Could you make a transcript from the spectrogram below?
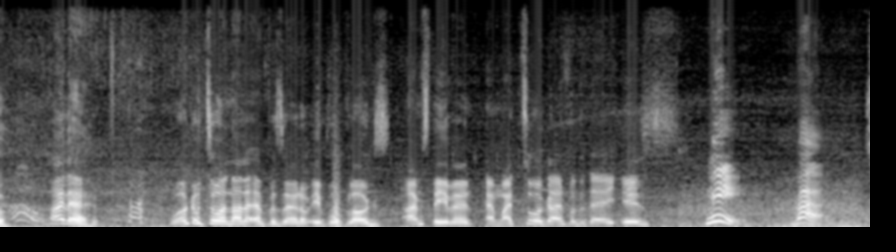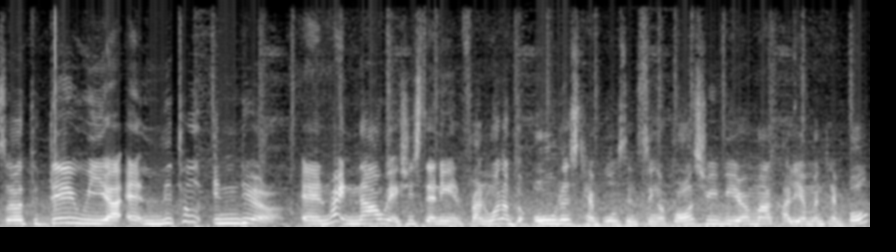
Oh, hi there. Welcome to another episode of April Vlogs. I'm Stephen, and my tour guide for the day is. Me, Ra. So today we are at Little India. And right now we're actually standing in front of one of the oldest temples in Singapore, Sri Veeramakaliamman Temple.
